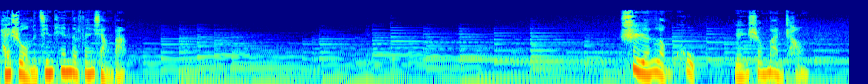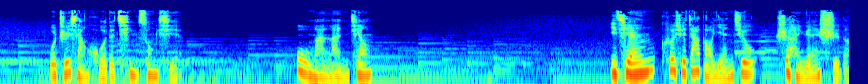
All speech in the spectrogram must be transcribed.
开始我们今天的分享吧。世人冷酷，人生漫长。我只想活得轻松些。雾满兰江。以前科学家搞研究是很原始的。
